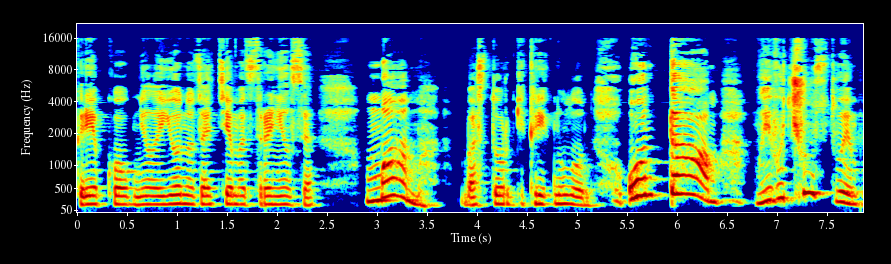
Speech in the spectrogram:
крепко обнял ее, но затем отстранился. «Мама!» – в восторге крикнул он. «Он там! Мы его чувствуем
